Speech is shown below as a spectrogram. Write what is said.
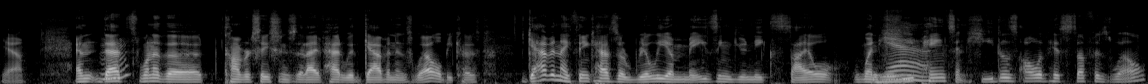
Yeah. And mm-hmm. that's one of the conversations that I've had with Gavin as well because Gavin, I think, has a really amazing, unique style when Yeah. he paints and he does all of his stuff as well.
